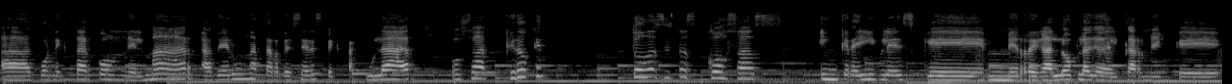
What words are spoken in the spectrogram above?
a conectar con el mar, a ver un atardecer espectacular. O sea, creo que todas estas cosas increíbles que me regaló Playa del Carmen, que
